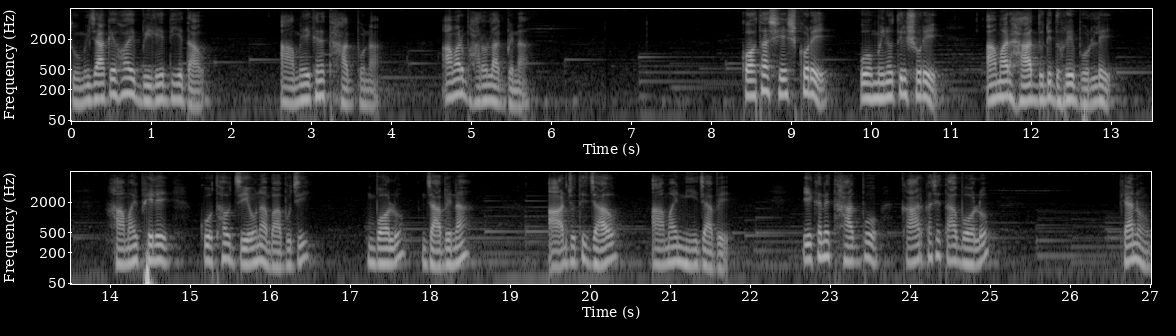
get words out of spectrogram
তুমি যাকে হয় বিলে দিয়ে দাও, আমি এখানে থাকব না, আমার ভালো লাগবে না। কথা শেষ করে ও মিনতির সুরে আমার হাত দুটি ধরে বললে, হামায় ফেলে কোথাও যেও না বাবুজি। বলো, যাবে না? আর যদি যাও, আমায় নিয়ে যাবে। এখানে থাকব, কার কাছে তা বলো? কেন,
